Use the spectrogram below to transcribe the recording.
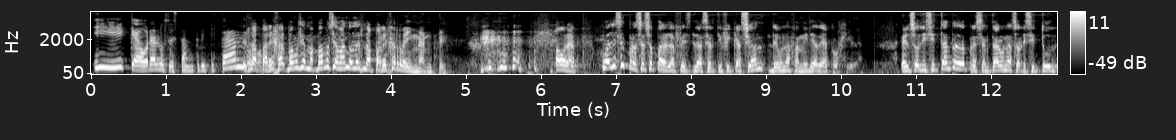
y que ahora los están criticando. Es la pareja, vamos, vamos llamándoles la pareja reinante. Ahora, ¿cuál es el proceso para la, la, certificación de una familia de acogida? El solicitante debe presentar una solicitud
